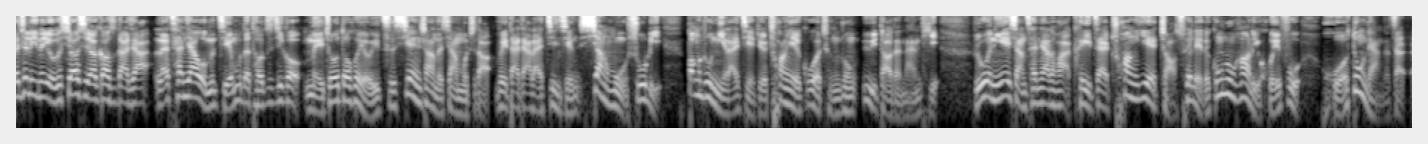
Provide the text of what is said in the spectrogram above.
在这里呢，有个消息要告诉大家，来参加我们节目的投资机构，每周都会有一次线上的项目指导，为大家来进行项目梳理，帮助你来解决创业过程中遇到的难题。如果你也想参加的话，可以在“创业找崔磊”的公众号里回复“活动”两个字儿，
